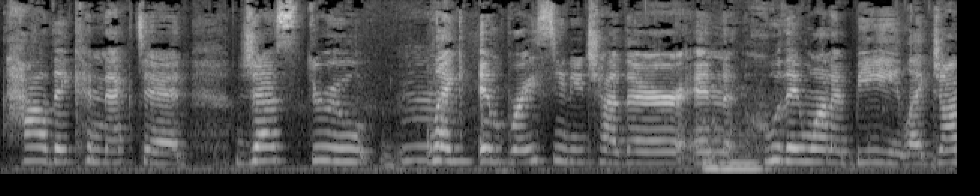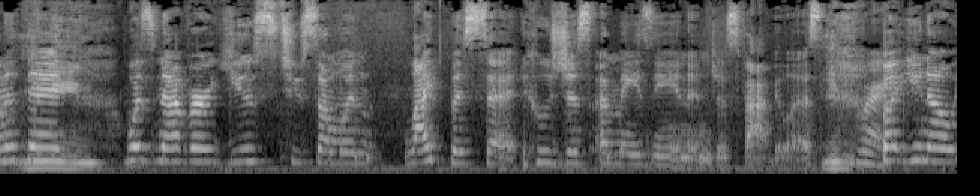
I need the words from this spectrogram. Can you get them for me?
how they connected just through Mm. like embracing each other and Mm-hmm. who they want to be. Like Jonathan mean- was never used to someone like Basit, who's just amazing and just fabulous. You- Right. But you know,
